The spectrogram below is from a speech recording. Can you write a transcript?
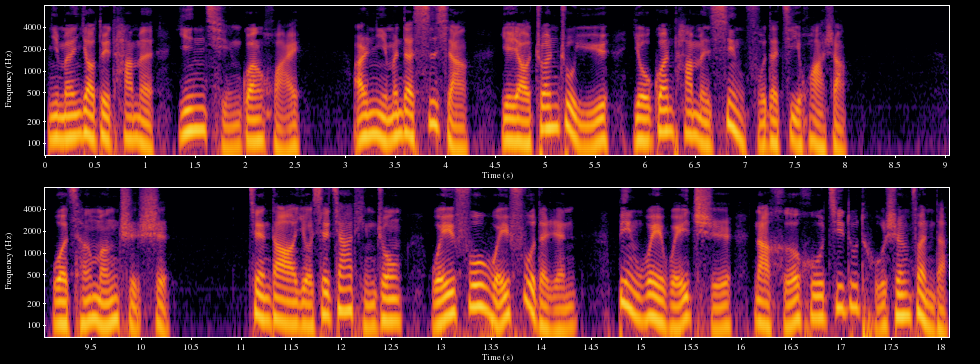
你们要对他们殷勤关怀。而你们的思想也要专注于有关他们幸福的计划上。我曾蒙指示，见到有些家庭中为夫为妇的人，并未维持那合乎基督徒身份的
